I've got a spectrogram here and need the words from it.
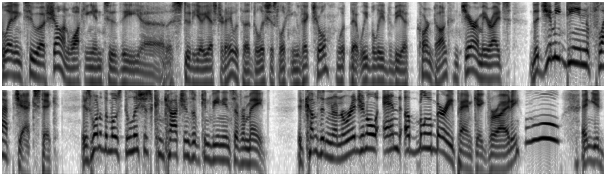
Relating to uh, Sean walking into the, uh, the studio yesterday with a delicious looking victual that we believe to be a corn dog. Jeremy writes The Jimmy Dean flapjack stick is one of the most delicious concoctions of convenience ever made. It comes in an original and a blueberry pancake variety. Ooh. And you,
